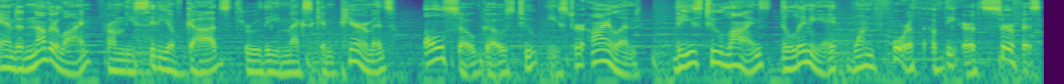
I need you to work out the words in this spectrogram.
and another line from the City of Gods through the Mexican pyramids also goes to Easter Island. These two lines delineate one-fourth of the Earth's surface,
